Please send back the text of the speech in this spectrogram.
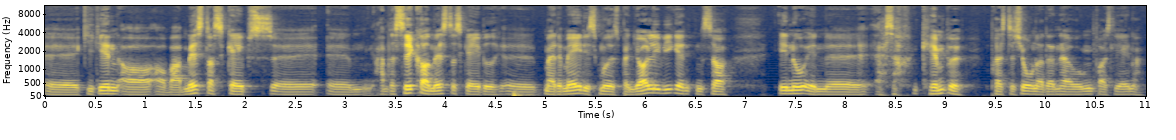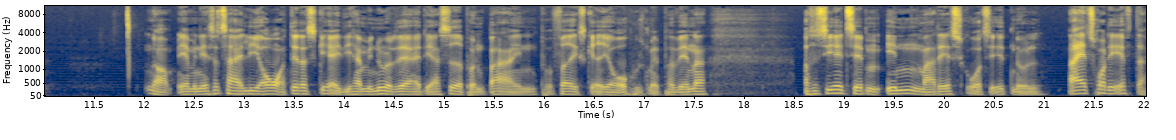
øh, gik ind og, og var mesterskabs, øh, øh, ham der sikrede mesterskabet øh, matematisk mod Espanyol i weekenden, så endnu en øh, altså, kæmpe præstation af den her unge brasilianer. Nå, jamen jeg så tager jeg lige over. Det, der sker i de her minutter, det er, at jeg sidder på en bar inde på Frederiksgade i Aarhus med et par venner, og så siger jeg til dem, inden Martes scorer til 1-0, nej, jeg tror det er efter,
